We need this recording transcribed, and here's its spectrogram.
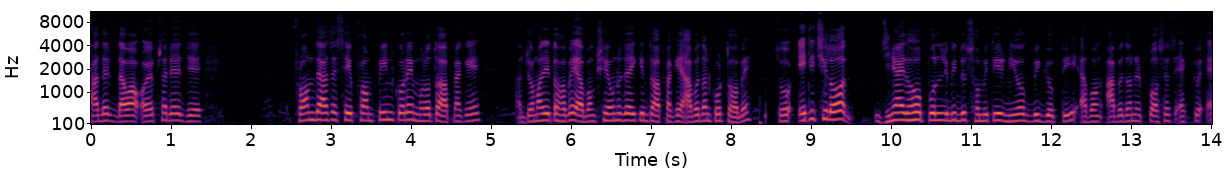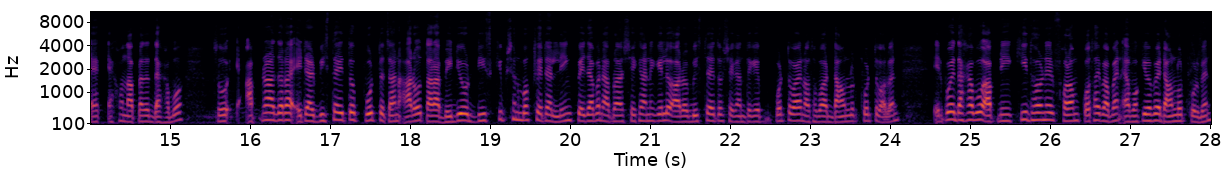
তাদের দেওয়া ওয়েবসাইটে যে ফর্ম দেওয়া আছে, সেই ফর্ম প্রিন্ট করে মূলত আপনাকে জমা দিতে হবে এবং সেই অনুযায়ী কিন্তু আপনাকে আবেদন করতে হবে। সো এটি ছিল ঝিনাইদহ পল্লী বিদ্যুৎ সমিতির নিয়োগ বিজ্ঞপ্তি এবং আবেদনের প্রসেস একটু এক- এখন আপনাদের দেখাবো। সো আপনারা যারা এটার বিস্তারিত পড়তে চান, আরও তারা ভিডিওর ডিসক্রিপশন বক্সে এটার লিঙ্ক পেয়ে যাবেন। আপনারা সেখানে গেলেও আরও বিস্তারিত সেখান থেকে পড়তে পারেন অথবা ডাউনলোড করতে পারবেন। এরপরে দেখাবো আপনি কী ধরনের ফর্ম কোথায় পাবেন এবং কীভাবে ডাউনলোড করবেন।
